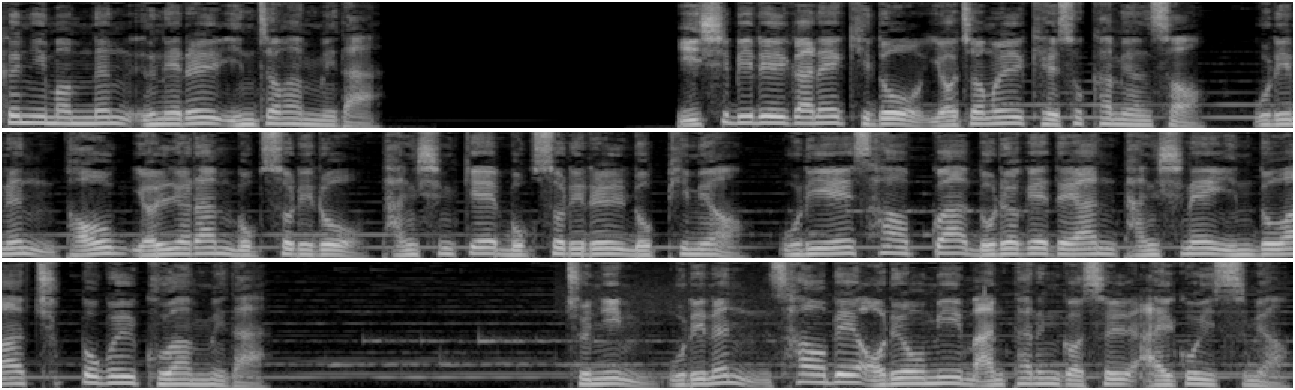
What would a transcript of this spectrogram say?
끊임없는 은혜를 인정합니다. 21일간의 기도 여정을 계속하면서 우리는 더욱 열렬한 목소리로 당신께 목소리를 높이며 우리의 사업과 노력에 대한 당신의 인도와 축복을 구합니다. 주님, 우리는 사업에 어려움이 많다는 것을 알고 있으며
